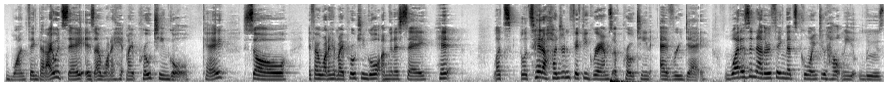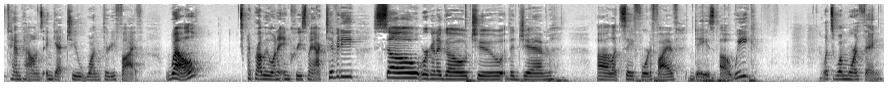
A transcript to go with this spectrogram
one thing that I would say is I want to hit my protein goal. Okay. So if I want to hit my protein goal, I'm going to say hit let's let's hit 150 grams of protein every day. What is another thing that's going to help me lose 10 pounds and get to 135? Well, I probably want to increase my activity. So we're going to go to the gym, uh, let's say four to five days a week. What's one more thing?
